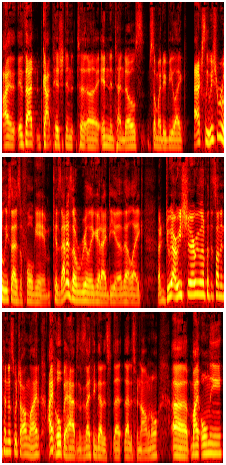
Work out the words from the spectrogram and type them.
I if that got pitched into uh, in Nintendo, somebody would be like, actually, we should release that as a full game because that is a really good idea. That like, uh, do are we sure we want to put this on Nintendo Switch Online? I hope it happens because I think that is that that is phenomenal. Uh, my only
